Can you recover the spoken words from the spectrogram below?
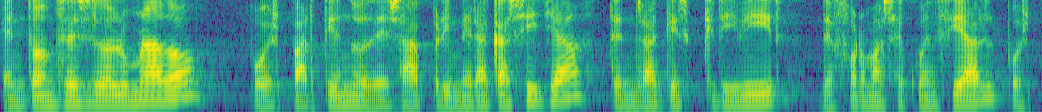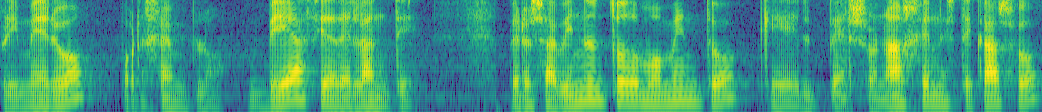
Entonces el alumnado, pues partiendo de esa primera casilla, tendrá que escribir de forma secuencial, pues primero, por ejemplo, ve hacia adelante, pero sabiendo en todo momento que el personaje en este caso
